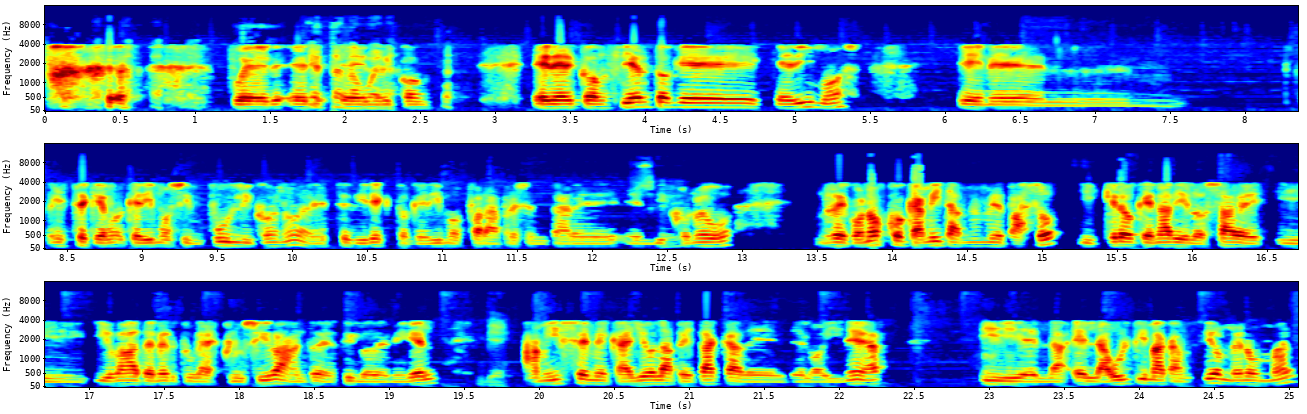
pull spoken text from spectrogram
pues en, en el, con- en el concierto que, que dimos, en el este que, que dimos sin público, ¿no? Este directo que dimos para presentar el, el Sí. disco nuevo, reconozco que a mí también me pasó y creo que nadie lo sabe y, y va a tener tú la exclusiva antes de decirlo de Miguel Bien. a mí se me cayó la petaca de, de los Inear y en la, en la última canción, menos mal,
